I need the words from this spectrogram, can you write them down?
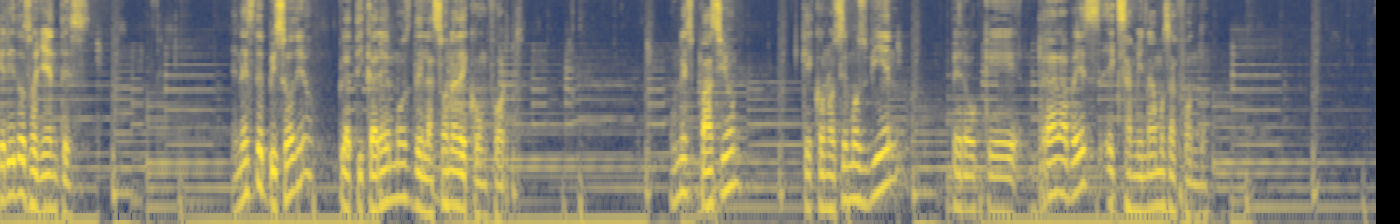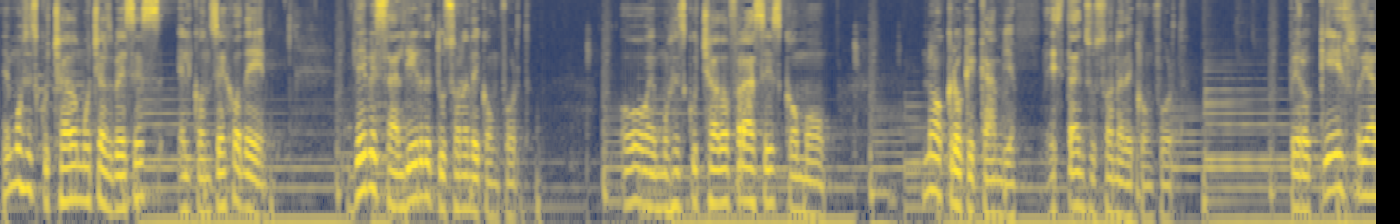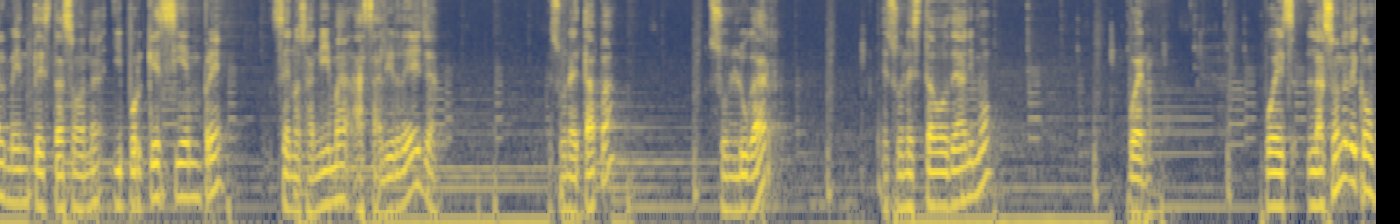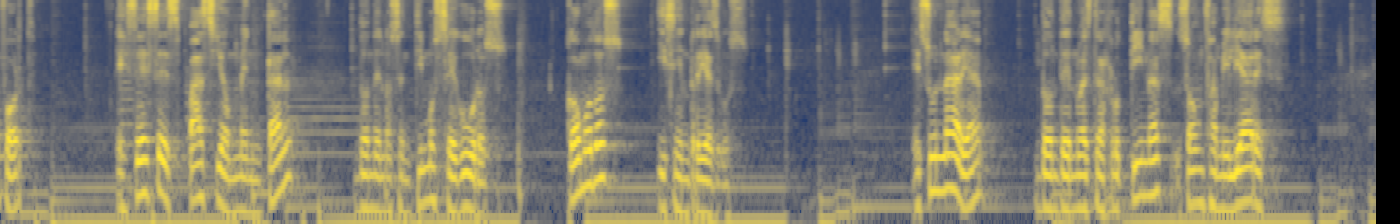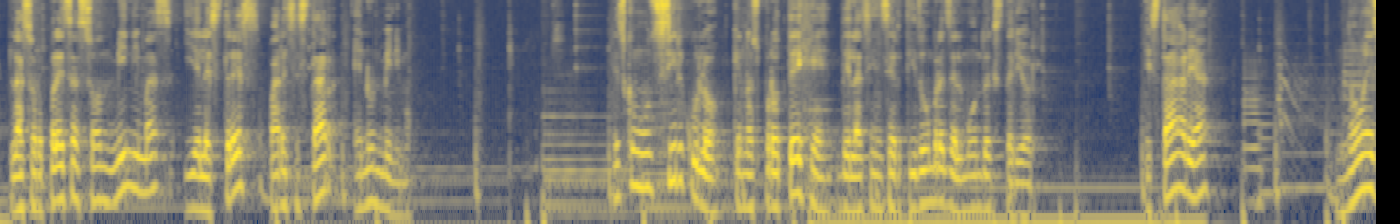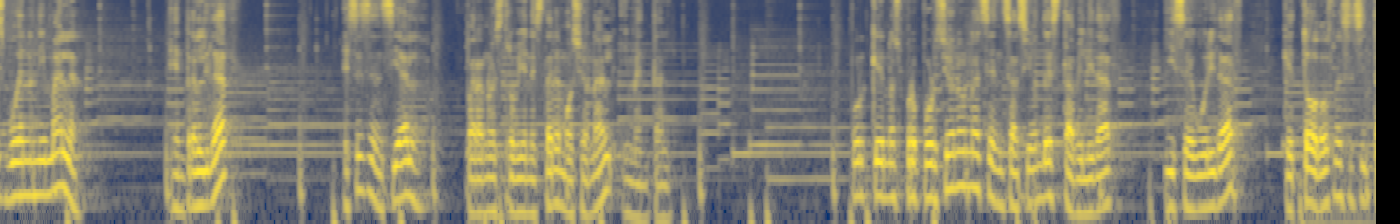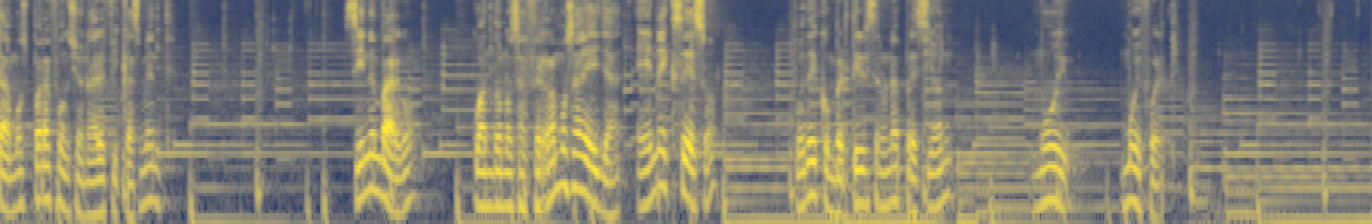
Queridos oyentes, en este episodio platicaremos de la zona de confort. Un espacio que conocemos bien, pero que rara vez examinamos a fondo. Hemos escuchado muchas veces el consejo de debes salir de tu zona de confort. O hemos escuchado frases como no creo que cambie, está en su zona de confort. Pero ¿qué es realmente esta zona y por qué siempre se nos anima a salir de ella? ¿Es una etapa? ¿Es un lugar? ¿Es un estado de ánimo? Bueno, pues la zona de confort es ese espacio mental donde nos sentimos seguros, cómodos y sin riesgos. Es un área donde nuestras rutinas son familiares, las sorpresas son mínimas y el estrés parece estar en un mínimo. Es como un círculo que nos protege de las incertidumbres del mundo exterior. Esta área no es buena ni mala. En realidad, es esencial para nuestro bienestar emocional y mental. Porque nos proporciona una sensación de estabilidad y seguridad que todos necesitamos para funcionar eficazmente. Sin embargo, cuando nos aferramos a ella en exceso, puede convertirse en una presión muy, muy fuerte,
